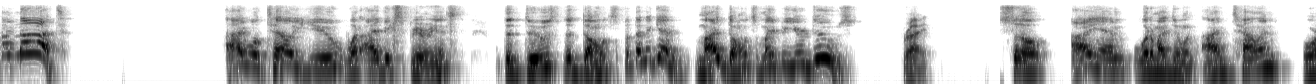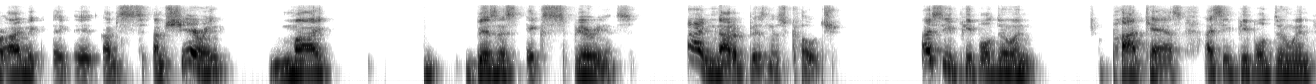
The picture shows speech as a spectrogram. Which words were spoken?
I'm not. I will tell you what I've experienced the do's, the don'ts. But then again, my don'ts might be your do's. Right. So I am. What am I doing? I'm telling, or I'm eh, eh, I'm I'm sharing my business experience. I'm not a business coach. I see people doing podcasts. I see people doing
